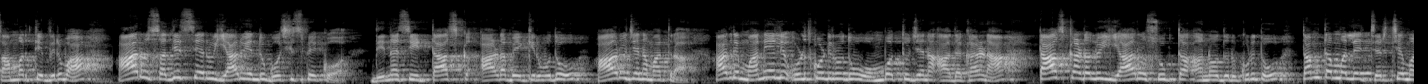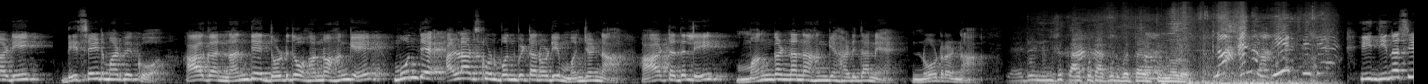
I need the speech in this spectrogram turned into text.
ಸಾಮರ್ಥ್ಯವಿರುವ ಆರು ಸದಸ್ಯರು ಯಾರು ಎಂದು ಘೋಷಿಸಬೇಕು. ದಿನಸಿ ಟಾಸ್ಕ್ ಆಡಬೇಕಿರುವುದು ಆರು ಜನ ಮಾತ್ರ. ಆದರೆ ಮನೆಯಲ್ಲಿ ಉಳಿದುಕೊಂಡಿರುವುದು ಒಂಬತ್ತು ಜನ ಆದ ಕಾರಣ ಟಾಸ್ಕ್ ಆಡಲು ಯಾರು ಸೂಕ್ತ ಅನ್ನೋದರ ಕುರಿತು ತಮ್ಮ ತಮ್ಮಲ್ಲೇ ಚರ್ಚೆ ಮಾಡಿ, ಡಿಸೈಡ್ ಮಾಡಬೇಕು. ಆಗ ನಂದೇ ದೊಡ್ಡದು ಅನ್ನೋ ಹಂಗೆ ಮುಂದೆ ಅಳ್ಳಾಡ್ಸ್ಕೊಂಡು ಬಂದ್ಬಿಟ್ಟ ನೋಡಿ ಮಂಜಣ್ಣ. ಆಟದಲ್ಲಿ ಮಂಗಣ್ಣನ ಹಂಗೆ ಹಾಡಿದಾನೆ. ನೋಡ್ರಣ್ಣ. ಎರಡು ನಿಮಿಷಕ್ಕೆ ಹಾಕ್ಬಿಟ್ಟು ಹಾಕ್ಬಿಟ್ಟು ಬರ್ತಾ ಇರ್ತೀನಿ ನೋಡು. ಈ ದಿನಸಿ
